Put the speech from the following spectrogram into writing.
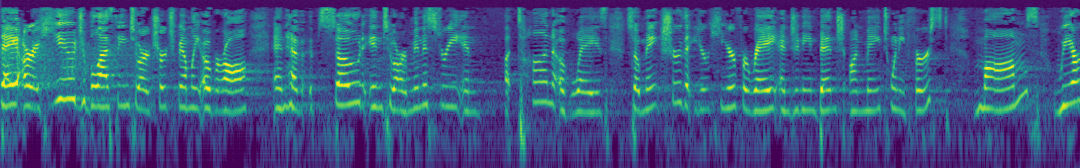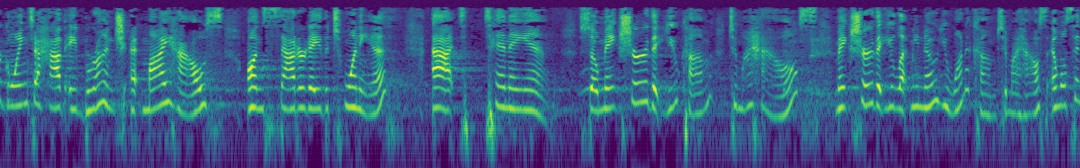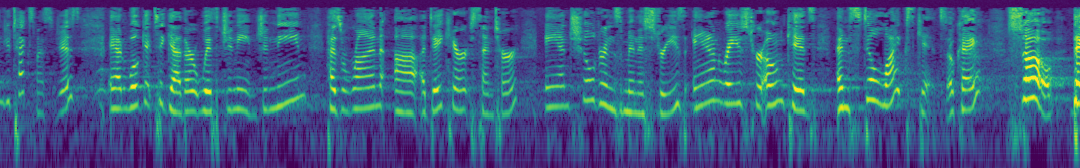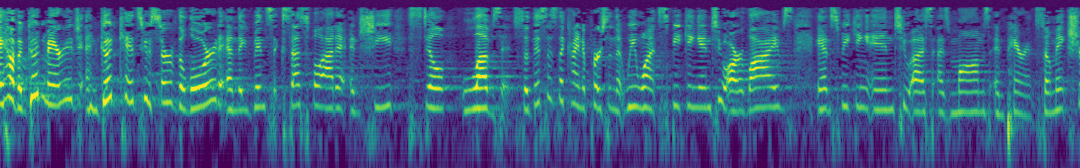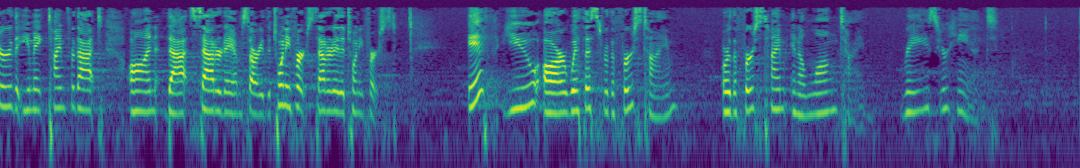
They are a huge blessing to our church family overall and have sowed into our ministry in a ton of ways. So make sure that you're here for Ray and Janine Bench on May 21st. Moms, we are going to have a brunch at my house on Saturday the 20th at 10 a.m. So make sure that you come to my house. Make sure that you let me know you want to come to my house and we'll send you text messages and we'll get together with Janine. Janine has run uh, a daycare center and children's ministries and raised her own kids and still likes kids, okay? So they have a good marriage and good kids who serve the Lord and they've been successful at it and she still loves it. So this is the kind of person that we want speaking into our lives and speaking into us as moms and parents. So make sure that you make time for that on that Saturday. I'm sorry, the 21st, Saturday the 21st. If you are with us for the first time or the first time in a long time, raise your hand.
